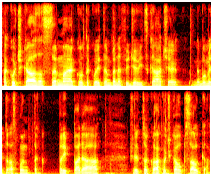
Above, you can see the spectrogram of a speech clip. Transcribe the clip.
ta kočka zase má jako takový ten benefit, že víc skáče. Nebo mi to aspoň tak připadá, že je to taková kočka hopsalka.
